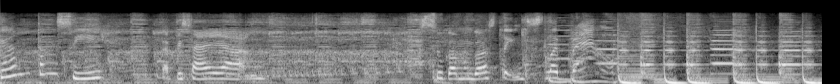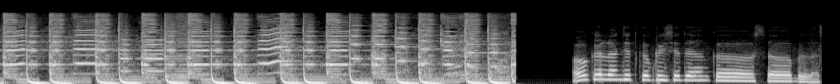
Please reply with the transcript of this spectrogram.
Ganteng sih, tapi sayang Suka mengghosting, slebang Oke lanjut ke preset yang ke-11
